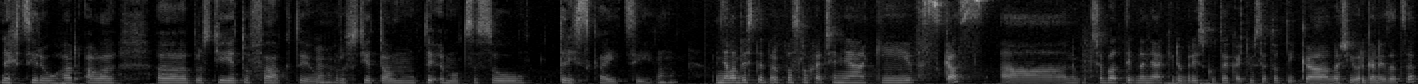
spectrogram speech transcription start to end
nechci rouhat, ale uh, prostě je to fakt, jo, uh-huh. prostě tam ty emoce jsou tryskající. Uh-huh. Měla byste pro posluchače nějaký vzkaz a, nebo třeba typ na nějaký dobrý skutek, ať už se to týká vaší organizace,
